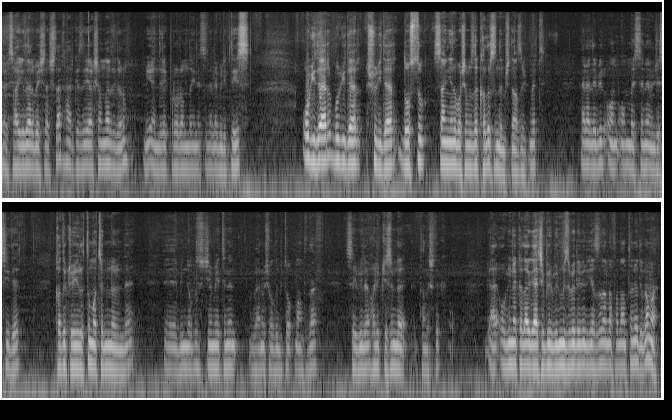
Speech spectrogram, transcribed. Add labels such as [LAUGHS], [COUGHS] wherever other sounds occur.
Evet saygıdeğer Beşiktaşlar. Herkese iyi akşamlar diliyorum. Bir Endirek programında yine sizinle birlikteyiz. O gider, bu gider, şu gider. Dostluk sen yanı başımızda kalırsın demiş Nazım Hikmet. Herhalde bir 10-15 sene öncesiydi. Kadıköy Rıhtım Oteli'nin önünde e, 1900 Cemiyeti'nin vermiş olduğu bir toplantıda sevgili Haluk Kesim'le tanıştık. Yani o güne kadar gerçi birbirimizi böyle bir yazılarla falan tanıyorduk ama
